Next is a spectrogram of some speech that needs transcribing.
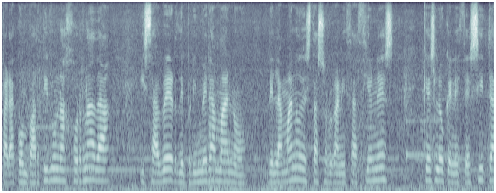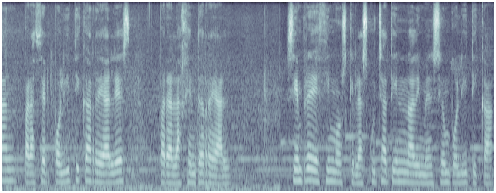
para compartir una jornada y saber de primera mano, de la mano de estas organizaciones, qué es lo que necesitan para hacer políticas reales para la gente real. Siempre decimos que la escucha tiene una dimensión política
